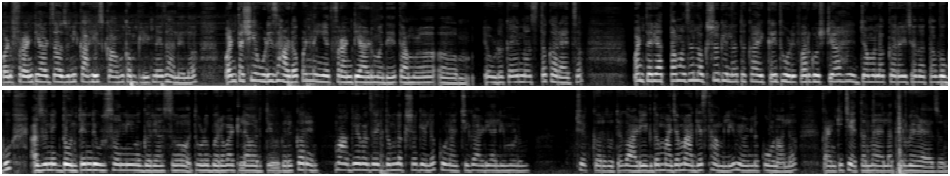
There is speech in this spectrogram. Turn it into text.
पण फ्रंट यार्डचं अजूनही काहीच काम कंप्लीट नाही झालेलं. पण तशी एवढी झाडं पण नाही आहेत फ्रंट यार्डमध्ये त्यामुळं एवढं काही नसतं करायचं. पण तरी आत्ता माझं लक्ष गेलं तर काही काही थोडीफार गोष्टी आहेत ज्या मला करायच्यात आता बघू अजून एक दोन तीन दिवसांनी वगैरे असं थोडं बरं वाटल्यावरती वगैरे करेन. मागे माझं एकदम लक्ष गेलं कोणाची गाडी आली म्हणून. चेक करत होते. गाडी एकदम माझ्या मागेच थांबली. मी म्हणलं कोण आलं? कारण की चेतन यायला तर वेळ आहे अजून.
